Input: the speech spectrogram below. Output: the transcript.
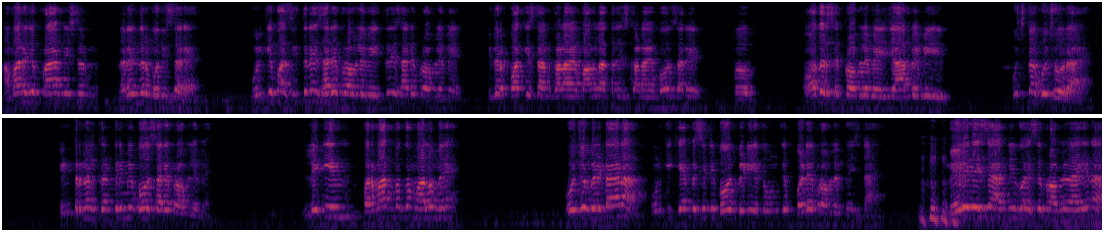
हमारे जो prime minister Narendra Modi sir है, उनके पास इतने सारे प्रॉब्लम है, इतने सारे प्रॉब्लम है। इधर पाकिस्तान खड़ा है, बांग्लादेश खड़ा है, बहुत सारे अदर से प्रॉब्लम है, जहाँ पे भी कुछ ना कुछ हो रहा है। इंटरनल कंट्री में बहुत सारे प्रॉब्लम है। लेकिन परमात्मा को मालूम है वो जो बेटा है ना उनकी कैपेसिटी बहुत बड़ी है तो उनके बड़े प्रॉब्लम भेजना है। मेरे जैसे आदमी को ऐसे प्रॉब्लम आएगा ना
